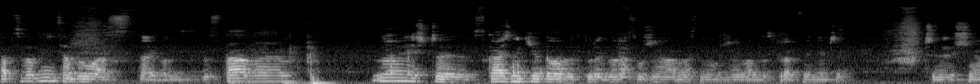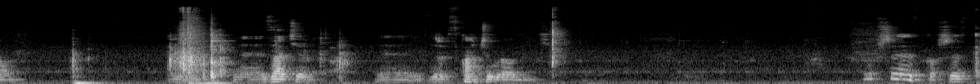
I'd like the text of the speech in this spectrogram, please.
Kapslownica była z tego, z zestawem. No jeszcze wskaźnik jodowy, którego raz używam, raz nie używam do sprawdzenia, czy, czy się e, zacier skończył robić. No wszystko, wszystko.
